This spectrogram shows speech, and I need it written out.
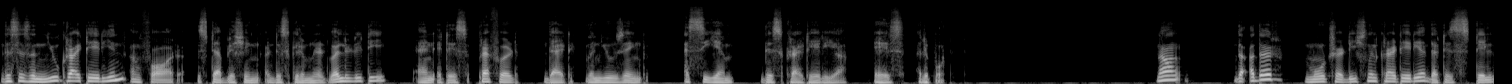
this is a new criterion for establishing a discriminant validity and it is preferred that when using SEM, this criteria is reported. Now, the other more traditional criteria that is still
